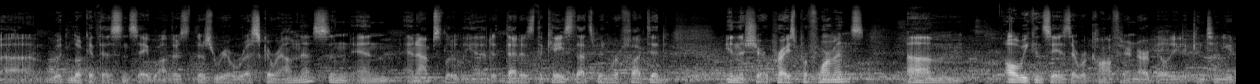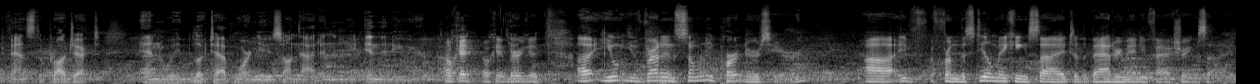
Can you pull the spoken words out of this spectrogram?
uh, would look at this and say, "Well, there's there's real risk around this," and and and absolutely that, that is the case. That's been reflected in the share price performance. Um, all we can say is that we're confident in our ability to continue to advance the project, and we look to have more news on that in the in the new year. Okay. Okay. Very yeah. good. Uh, you you've brought in so many partners here, uh, from the steel making side to the battery manufacturing side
